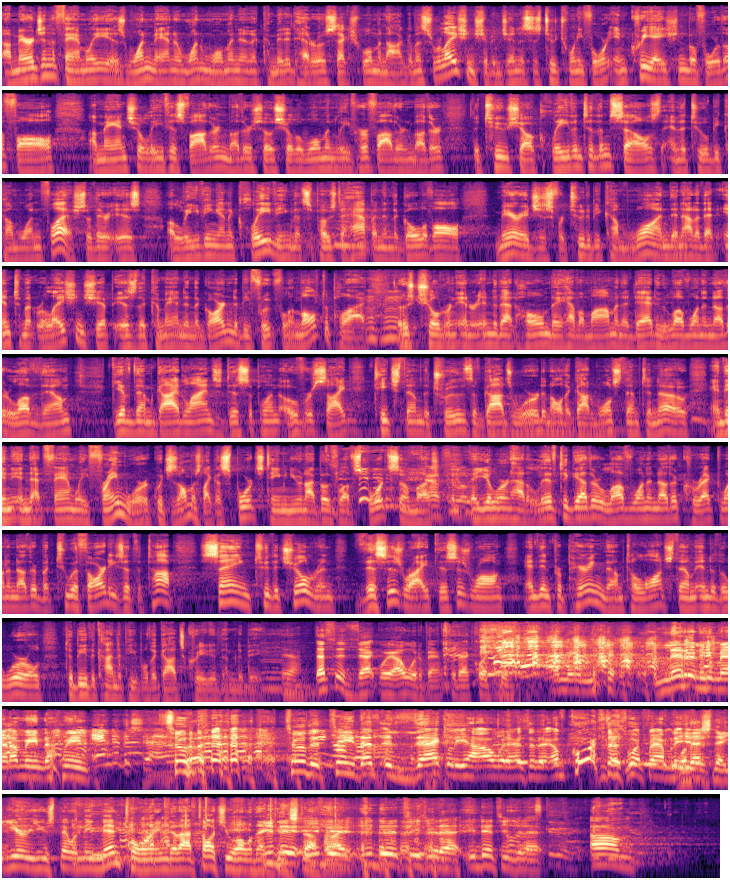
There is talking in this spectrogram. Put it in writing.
a marriage in the family is one man and one woman in a committed heterosexual monogamous relationship in Genesis 2:24 in creation before the fall all, a man shall leave his father and mother, so shall a woman leave her father and mother. The two shall cleave unto themselves, and the two will become one flesh. So there is a leaving and a cleaving that's supposed to mm-hmm. happen. And the goal of all marriage is for two to become one. Then out of that intimate relationship is the command in the garden to be fruitful and multiply. Mm-hmm. Those children enter into that home. They have a mom and a dad who love one another, love them give them guidelines, discipline, oversight, teach them the truths of God's word and all that God wants them to know. And then in that family framework, which is almost like a sports team, and you and I both love sports so much, that you learn how to live together, love one another, correct one another, but two authorities at the top saying to the children, this is right, this is wrong, and then preparing them to launch them into the world to be the kind of people that God's created them to be. Mm. Yeah, that's the exact way I would have answered that question. I mean, literally, man. I mean, I mean, End of the show. to the to the T. That's exactly how I would answer that. Of course, that's what family Well, is. that's that year you spent with me mentoring that I taught you all of that you good did, stuff, you right? did, you did teach me that. You did teach me that. Um,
